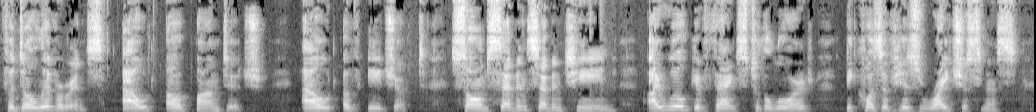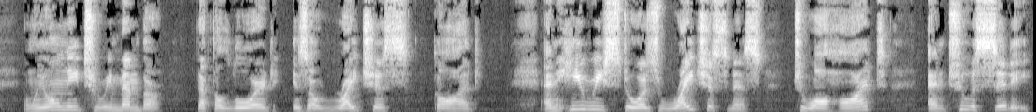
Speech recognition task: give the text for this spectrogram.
for deliverance out of bondage, out of Egypt. Psalm 717 I will give thanks to the Lord because of his righteousness. And we all need to remember that the Lord is a righteous God. And he restores righteousness to a heart and to a city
